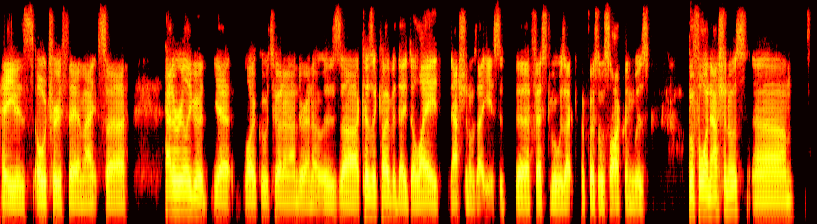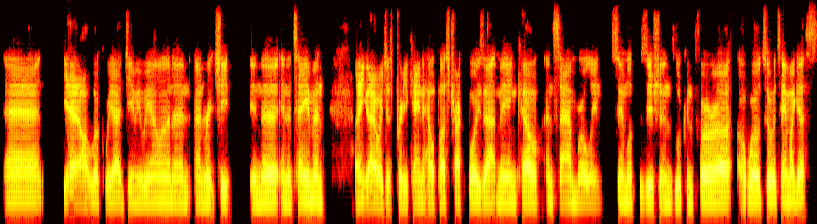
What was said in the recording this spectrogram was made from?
he is all truth there mate. So had a really good yeah local tour and under, and it was because uh, of COVID they delayed nationals that year. So the festival was at the festival of cycling was before nationals, um, and yeah, look, we had Jimmy Whelan and and Richie in the in the team, and I think they were just pretty keen to help us track boys out. Me and Kel and Sam were all in similar positions, looking for a, a world tour team, I guess.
